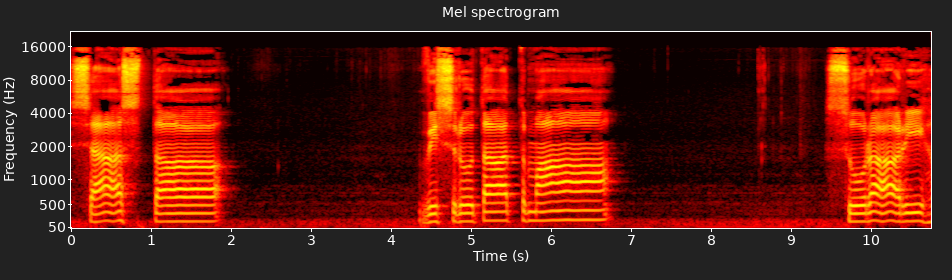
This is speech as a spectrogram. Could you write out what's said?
शास्ता विश्रुतात्मा सुरारिः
